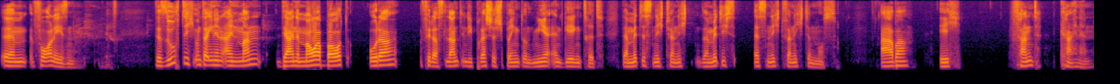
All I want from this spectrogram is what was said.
ähm, vorlesen. Da sucht dich unter ihnen einen Mann, der eine Mauer baut oder für das Land in die Bresche springt und mir entgegentritt, damit, es nicht damit ich es nicht vernichten muss. Aber ich fand keinen.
